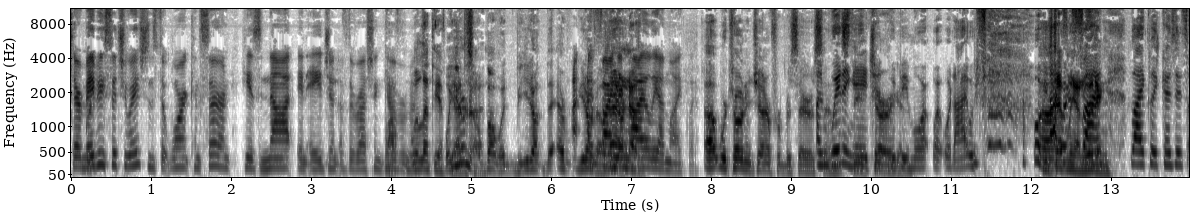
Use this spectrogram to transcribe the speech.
There may be situations that warrant concern. He is not an agent of the Russian government. We'll let the FBI well, you don't know decide. about what, but you don't. The, I- you don't I know find that. it highly unlikely. Uh, we're talking to Jennifer Braceras and unwitting Steve agent would be more what, what I would. what He's I definitely would find unwitting. likely because it's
